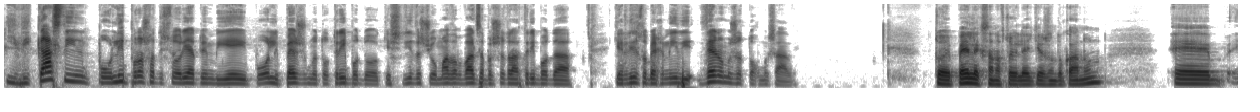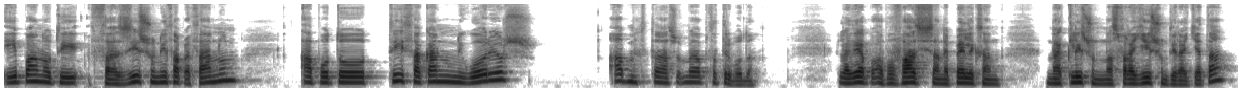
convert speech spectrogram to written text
ειδικά στην πολύ πρόσφατη ιστορία του NBA που όλοι παίζουν με το τρίποντο και συνήθω η ομάδα που βάλει τα περισσότερα τρίποντα κερδίζει το παιχνίδι, δεν νομίζω ότι το έχουμε ξαναδεί. το επέλεξαν αυτό οι Lakers να το κάνουν. Ε, είπαν ότι θα ζήσουν ή θα πεθάνουν από το τι θα κάνουν οι Warriors από τα, από τα τρίποντα. Δηλαδή απο- αποφάσισαν, επέλεξαν να κλείσουν, να σφραγίσουν τη ρακέτα,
